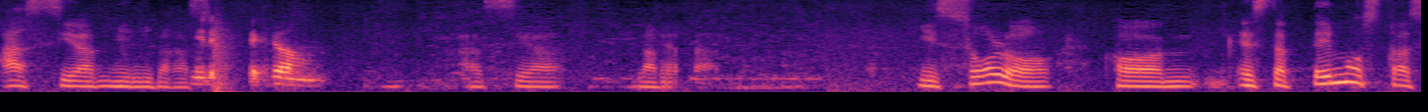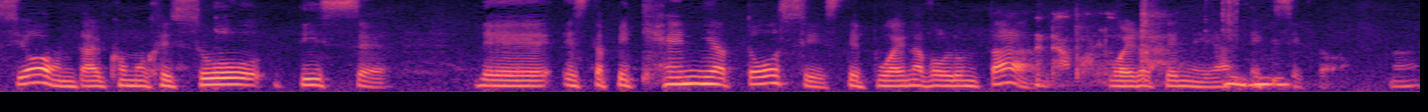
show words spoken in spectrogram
hacia mi liberación, Dirección. hacia la verdad. Y solo con esta demostración, tal como Jesús dice, de esta pequeña dosis de buena voluntad, Buena voluntad. puedo tener éxito. ¿no?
